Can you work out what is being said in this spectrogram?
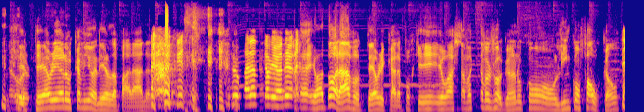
O Terry era o caminhoneiro da parada. né? Meu pai era do caminhoneiro. É, eu adorava o Terry, cara, porque eu achava que tava jogando com o Lincoln Falcão.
